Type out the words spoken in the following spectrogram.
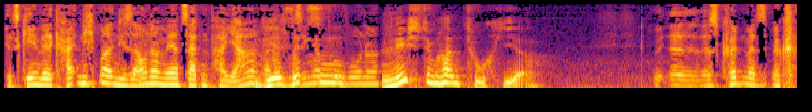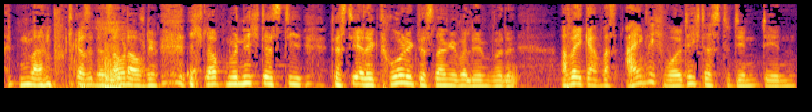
Jetzt gehen wir nicht mal in die Sauna mehr seit ein paar Jahren, weil Wir ich in Singapur sitzen wohne. nicht im Handtuch hier. Äh, Das könnten wir, wir könnten mal einen Podcast in der Sauna aufnehmen. Ich glaube nur nicht, dass die, dass die Elektronik das lange überleben würde. Aber egal, was eigentlich wollte ich, dass du den, den,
